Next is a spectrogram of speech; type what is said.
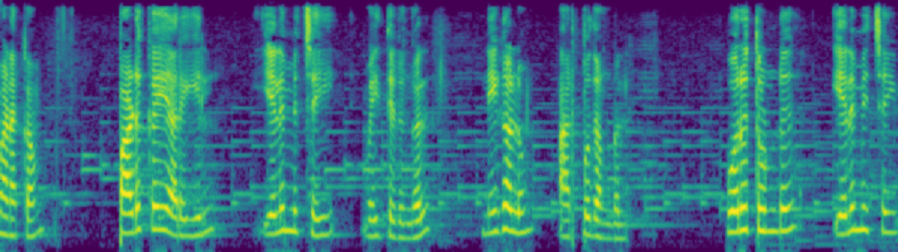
வணக்கம். படுக்கை அறையில் எலுமிச்சை வைத்திடுங்கள். நிகழும் அற்புதங்கள். ஒரு துண்டு எலுமிச்சை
